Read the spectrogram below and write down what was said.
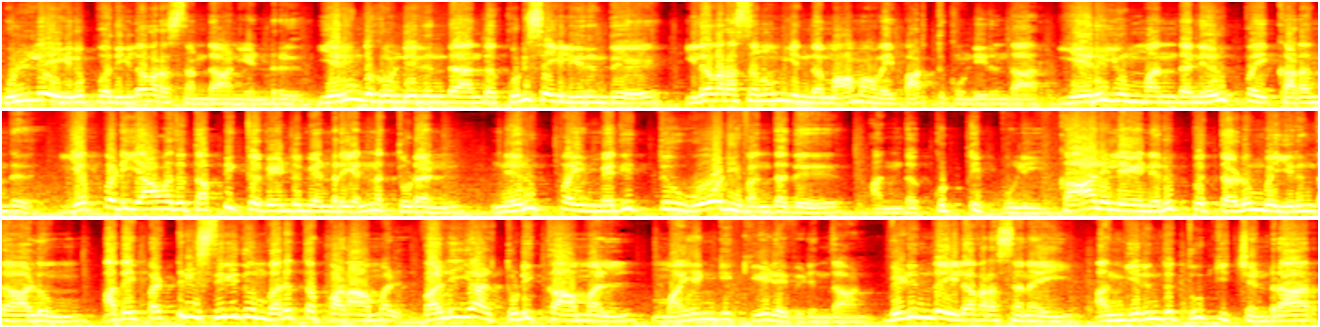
உள்ளே இருப்பது இளவரசன் தான் என்று. எரிந்து கொண்டிருந்த அந்த குடிசையில் இருந்து இளவரசனும் இந்த மாமாவை பார்த்து கொண்டிருந்தார். எரியும் அந்த நெருப்பை கடந்து எப்படியாவது தப்பிக்க வேண்டும் என்ற எண்ணத்துடன் நெருப்பை மெதித்து ஓடி வந்தது அந்த குட்டி புலி. காலிலே நெருப்பு தடும்பு இருந்தாலும் அதை பற்றி சிறிதும் வருத்தப்படாமல் வலியால் துடிக்காமல் மயங்கி கீழே விழுந்தான். விழுந்த இளவரசனை அங்கிருந்து தூக்கிச் சென்றார்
